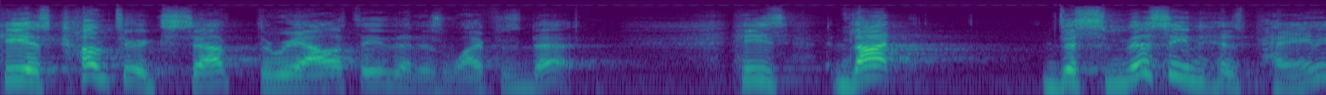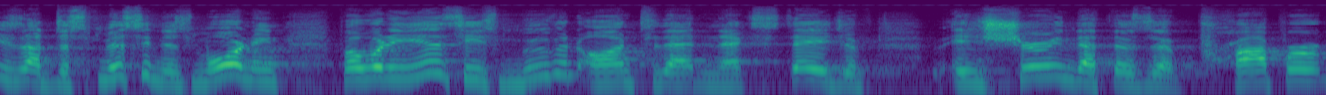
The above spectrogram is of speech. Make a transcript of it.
He has come to accept the reality that his wife is dead. He's not dismissing his pain, he's not dismissing his mourning, but what he is, he's moving on to that next stage of ensuring that there's a proper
